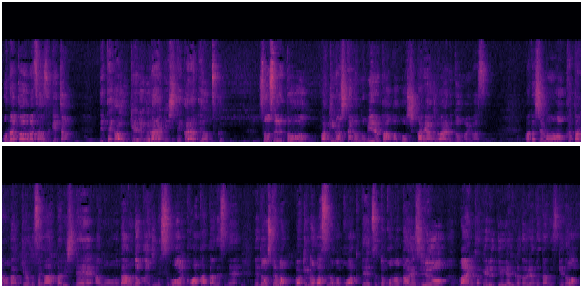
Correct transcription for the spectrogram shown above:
お腹をまず預けちゃう。で手が浮けるぐらいにしてから手をつく。そうすると脇の下が伸びる感覚をしっかり味わえると思います。私も肩の脱臼癖があったりしてあのダウンドッグ始めすごい怖かったんですね。でどうしても脇伸ばすのが怖くてずっとこの体重を前にかけるっていうやり方をやってたんですけど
